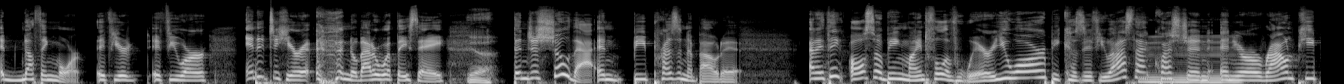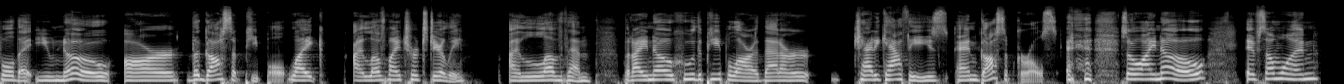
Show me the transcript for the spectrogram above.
and nothing more if you're if you are in it to hear it no matter what they say yeah. then just show that and be present about it. And I think also being mindful of where you are, because if you ask that question and mm. you're around people that you know are the gossip people, like I love my church dearly, I love them, but I know who the people are that are chatty Cathys and gossip girls. so I know if someone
